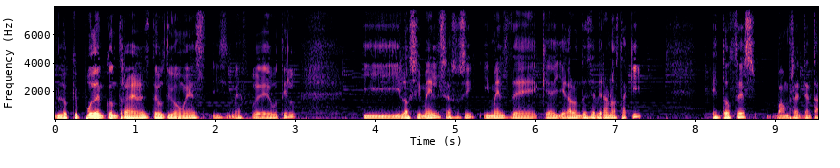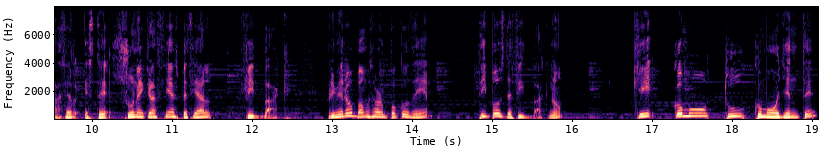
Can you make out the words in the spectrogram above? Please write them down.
lo que pude encontrar en este último mes y me fue útil. Y los emails, eso sí, emails de, que llegaron desde verano hasta aquí. Entonces vamos a intentar hacer este Sunecracia especial feedback. Primero vamos a hablar un poco de tipos de feedback, ¿no? Que cómo tú como oyente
